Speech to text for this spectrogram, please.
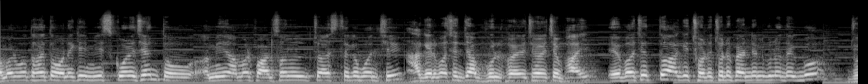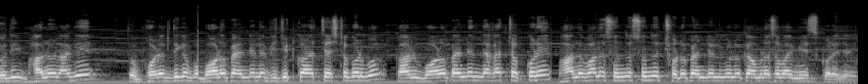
আমার মতো হয়তো অনেকেই মিস করেছেন, তো আমি আমার পার্সোনাল চয়েস থেকে বলছি, আগের বছর যা ভুল হয়েছে হয়েছে ভাই, এবছর তো আগে ছোট ছোট প্যান্ডেলগুলো দেখব। যদি ভালো লাগে, তো ভোরের দিকে বড় প্যান্ডেলে ভিজিট করার চেষ্টা করব। কারণ বড় প্যান্ডেল দেখার চক্করে ভালো ভালো সুন্দর সুন্দর ছোট প্যান্ডেলগুলোকে আমরা সবাই মিস করে যাই।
